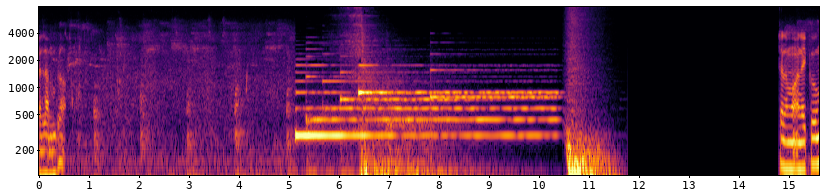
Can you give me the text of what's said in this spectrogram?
Dalam blok. Assalamualaikum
